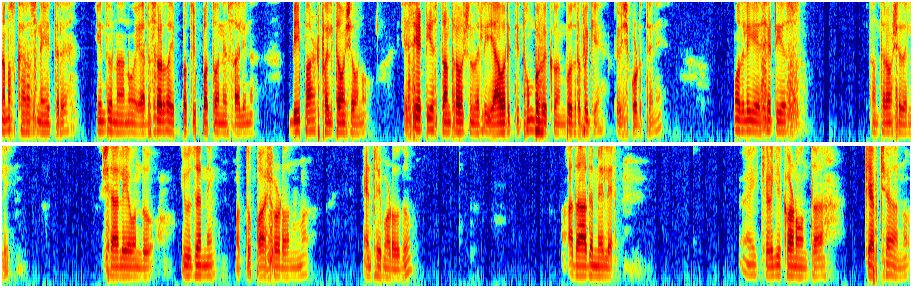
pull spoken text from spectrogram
ನಮಸ್ಕಾರ ಸ್ನೇಹಿತರೆ. ಇಂದು ನಾನು ಎರಡು ಸಾವಿರದ ಇಪ್ಪತ್ತು ಇಪ್ಪತ್ತೊಂದನೇ ಸಾಲಿನ ಬಿ ಪಾರ್ಟ್ ಫಲಿತಾಂಶವನ್ನು ಎಸ್ ಎ ಟಿ ಎಸ್ ತಂತ್ರಾಂಶದಲ್ಲಿ ಯಾವ ರೀತಿ ತುಂಬಬೇಕು ಎಂಬುದರ ಬಗ್ಗೆ ತಿಳಿಸಿಕೊಡುತ್ತೇನೆ. ಮೊದಲಿಗೆ ಎಸ್ ಎ ಟಿ ಎಸ್ ತಂತ್ರಾಂಶದಲ್ಲಿ ಶಾಲೆಯ ಒಂದು ಯೂಸರ್ ನೇಮ್ ಮತ್ತು ಪಾಸ್ವರ್ಡನ್ನು ಎಂಟ್ರಿ ಮಾಡುವುದು. ಅದಾದ ಮೇಲೆ ಕೆಳಗೆ ಕಾಣುವಂಥ ಕ್ಯಾಪ್ಚಾವನ್ನು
